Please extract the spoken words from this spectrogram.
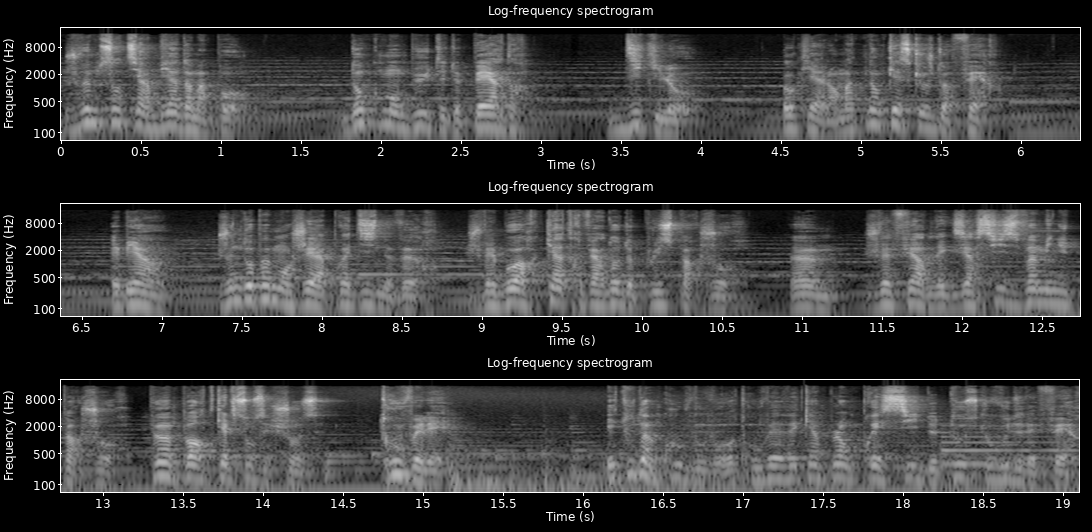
Je veux me sentir bien dans ma peau. Donc mon but est de perdre 10 kilos. Ok, alors maintenant qu'est-ce que je dois faire? Eh bien, je ne dois pas manger après 19h. Je vais boire 4 verres d'eau de plus par jour. Euh, je vais faire de l'exercice 20 minutes par jour. Peu importe quelles sont ces choses. Trouvez-les. Et tout d'un coup, vous vous retrouvez avec un plan précis de tout ce que vous devez faire.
